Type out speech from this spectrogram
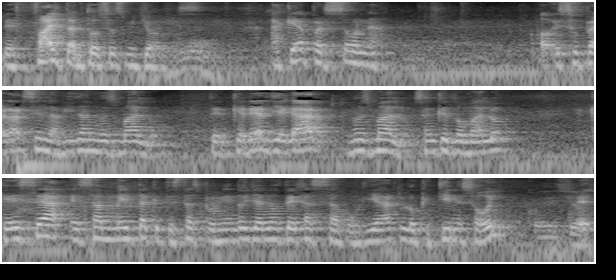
le faltan todos sus millones. Aquella persona, o- superarse en la vida no es malo. Querer llegar no es malo. ¿Saben qué es lo malo? Que esa, esa meta que te estás poniendo ya no dejas saborear lo que tienes hoy. Codicioso. Eh,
